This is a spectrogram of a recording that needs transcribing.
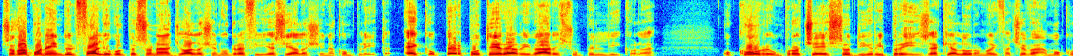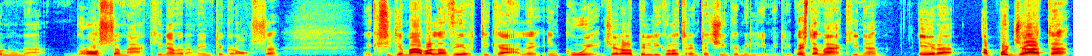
Sovrapponendo il foglio col personaggio alla scenografia si ha la scena completa. Ecco, per poter arrivare su pellicola occorre un processo di ripresa che allora noi facevamo con una grossa macchina, veramente grossa, che si chiamava la verticale, in cui c'era la pellicola 35 mm. Questa macchina era appoggiata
